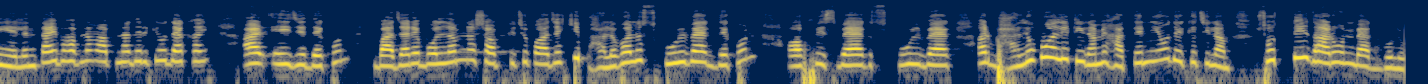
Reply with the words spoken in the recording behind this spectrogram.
নিয়ে এলেন, তাই ভাবলাম আপনাদেরকেও দেখাই। আর এই যে দেখুন বাজারে বললাম না সব কিছু পাওয়া যায়। কি ভালো ভালো স্কুল ব্যাগ দেখুন। অফিস ব্যাগ স্কুল ব্যাগ আর ভালো কোয়ালিটির আমি হাতে নিয়েও দেখেছিলাম। সত্যিই দারুণ ব্যাগগুলো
